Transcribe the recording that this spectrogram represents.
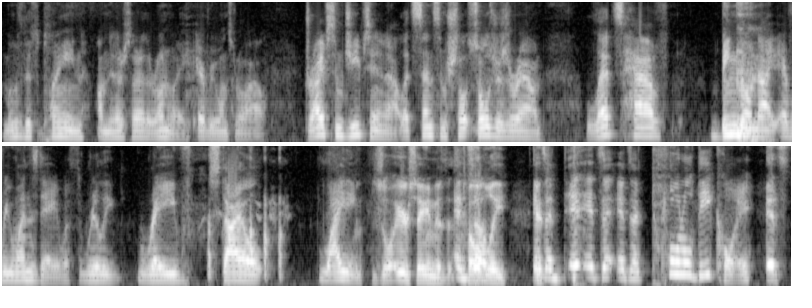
move this plane on the other side of the runway every once in a while drive some jeeps in and out let's send some sh- soldiers around let's have bingo night every wednesday with really rave style lighting. So what you're saying is it's And so totally it's, it's a it, it's a it's a total decoy it's,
